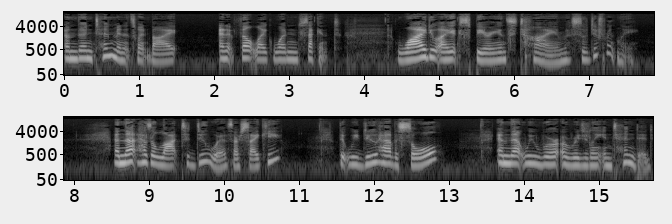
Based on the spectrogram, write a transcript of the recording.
And then 10 minutes went by and it felt like one second. Why do I experience time so differently? And that has a lot to do with our psyche, that we do have a soul, and that we were originally intended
